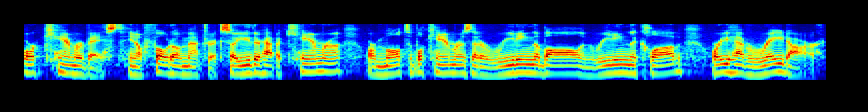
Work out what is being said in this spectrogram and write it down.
or camera based, you know, photometric. So you either have a camera or multiple cameras that are reading the ball and reading the club, or you have radar,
